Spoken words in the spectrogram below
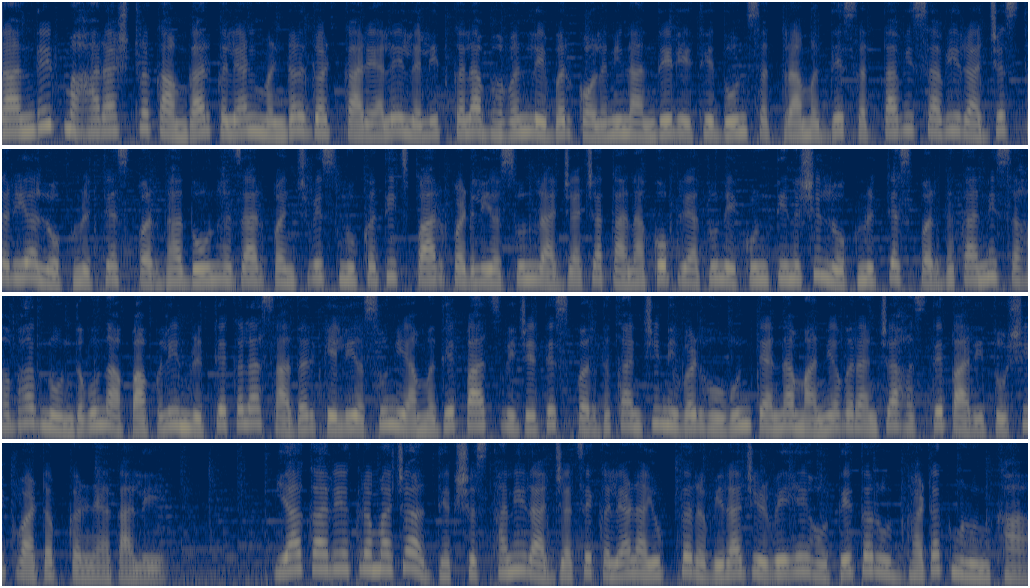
नांदेड महाराष्ट्र कामगार कल्याण मंडळ गट कार्यालय ललित कला भवन लेबर कॉलनी नांदेड येथे दोन सत्रामध्ये सत्ताविसावी राज्यस्तरीय लोकनृत्य स्पर्धा दोन हजार पंचवीस नुकतीच पार पडली असून राज्याच्या कानाकोपऱ्यातून एकूण तीनशे लोकनृत्य स्पर्धकांनी सहभाग नोंदवून आपापली नृत्यकला सादर केली असून यामध्ये पाच विजेते स्पर्धकांची निवड होऊन त्यांना मान्यवरांच्या हस्ते पारितोषिक वाटप करण्यात आले. या कार्यक्रमाच्या अध्यक्षस्थानी राज्याचे कल्याण आयुक्त रविराज इळवे हे होते तर उद्घाटक म्हणून खा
